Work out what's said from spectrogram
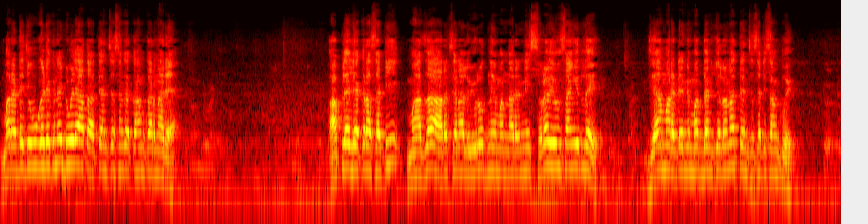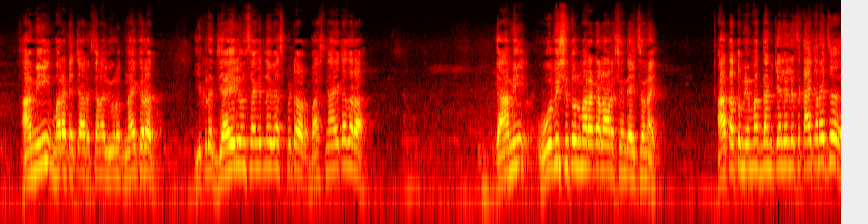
मराठ्याचे उघडे नाही डोळे आता त्यांच्या संग काम करणाऱ्या. आपल्या लेकरासाठी माझा आरक्षणाला विरोध नाही म्हणणाऱ्यांनी सरळ येऊन सांगितलंय. ज्या मराठ्यांनी मतदान केलं ना त्यांच्यासाठी सांगतोय. आम्ही मराठ्याच्या आरक्षणाला विरोध नाही करत. इकडे जाहीर येऊन सांगितलं व्यासपीठावर. भाषण आहे का जरा. की आम्ही ओबीसीतून मराठ्याला आरक्षण द्यायचं नाही. आता तुम्ही मतदान केलेल्याचं काय करायचं?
